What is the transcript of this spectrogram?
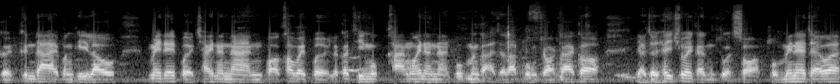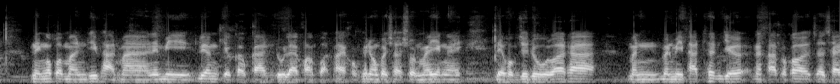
เกิดขึ้นได้ บางทีเราไม่ได้เปิดใช้นานๆพอเข้าไปเปิดแล้วก็ทิ้งค้างไว้นานๆปุ๊บมันก็อาจจะลัดวงจรได้ก็อยากจะให้ช่วยกันตรวจสอบ ผมไม่แน่ใจว่าในงบประมาณที่ผ่านมาเนี่ยมีเรื่องเกี่ยวกับการดูแลความปลอดภัยของพี่น้องประชาชนไหมยังไง เดี๋ยวผมจะดูว่าถ้ามันมันมีแพทเทิร์นเยอะนะครับแล้วก็จะใช้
